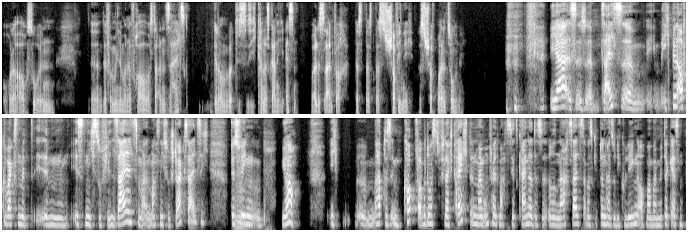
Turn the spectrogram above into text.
oder auch so in äh, der Familie meiner Frau, was da an Salz genommen wird, ist, ich kann das gar nicht essen weil das einfach, das, das, das schaffe ich nicht. Das schafft meine Zunge nicht. Ja, es ist äh, Salz. Äh, ich bin aufgewachsen mit, ähm, ist nicht so viel Salz, man macht es nicht so stark salzig. Deswegen, mhm. ja, ich ähm, habe das im Kopf, aber du hast vielleicht recht. In meinem Umfeld macht es jetzt keiner, dass er irre nachsalzt, aber es gibt dann halt so die Kollegen auch mal beim Mittagessen,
